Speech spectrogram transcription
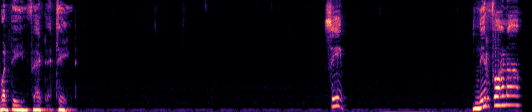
what they in fact attained. See, nirvana,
